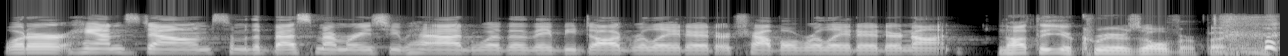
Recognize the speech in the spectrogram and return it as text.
what are hands down some of the best memories you've had, whether they be dog related or travel related or not? Not that your career is over, but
